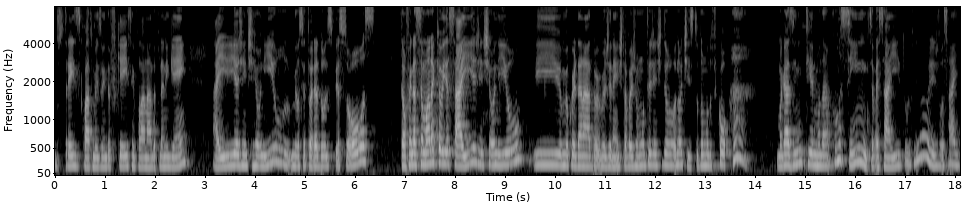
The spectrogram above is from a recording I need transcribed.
uns três, quatro meses eu ainda fiquei sem falar nada para ninguém. Aí a gente reuniu, meu setor era 12 pessoas. Então foi na semana que eu ia sair, a gente reuniu e o meu coordenador, meu gerente estava junto e a gente deu a notícia. Todo mundo ficou. "Ah!" o magazine inteiro mandava, como assim? Você vai sair? Tudo. Eu falei, não, gente, vou sair.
